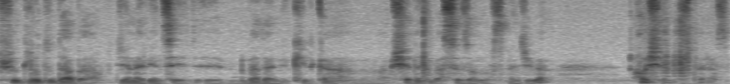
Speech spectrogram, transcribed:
wśród ludu Daba, gdzie najwięcej e, badań, kilka, siedem chyba sezonów spędziłem, osiem już teraz,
